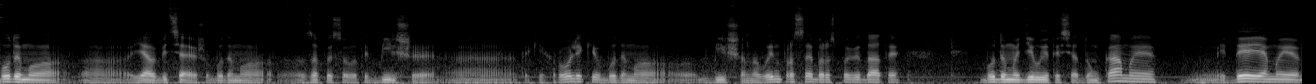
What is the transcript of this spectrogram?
Будемо, е, я обіцяю, що будемо записувати більше таких роликів, будемо більше новин про себе розповідати, будемо ділитися думками, ідеями.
